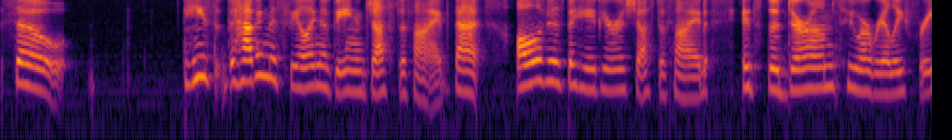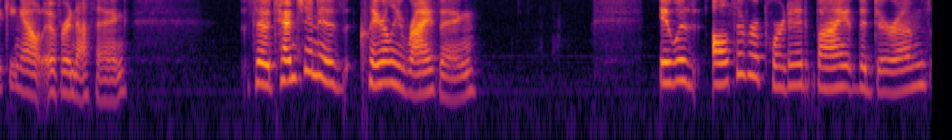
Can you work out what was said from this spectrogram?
So he's having this feeling of being justified, that all of his behavior is justified. It's the Durhams who are really freaking out over nothing. So tension is clearly rising. It was also reported by the Durhams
